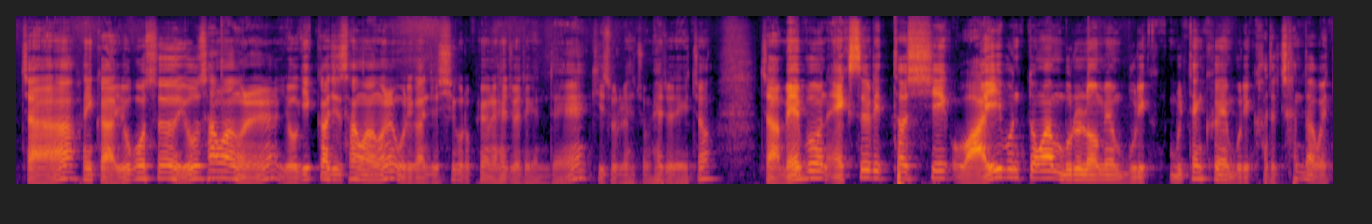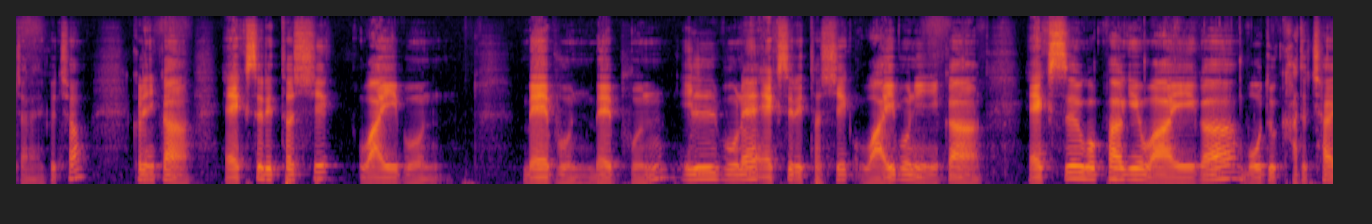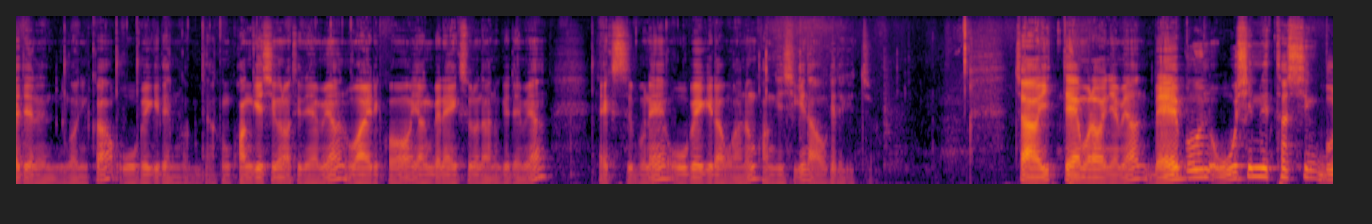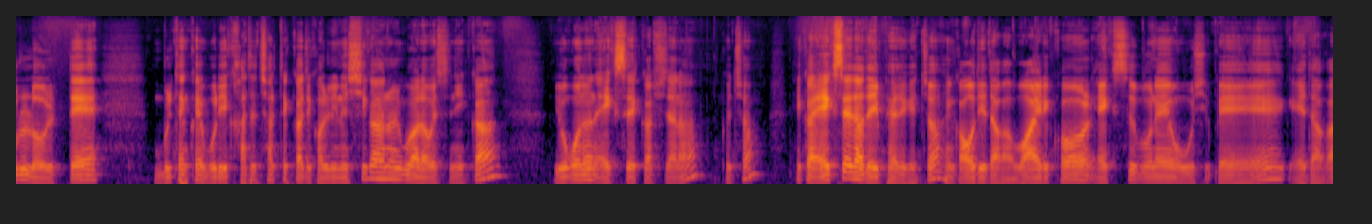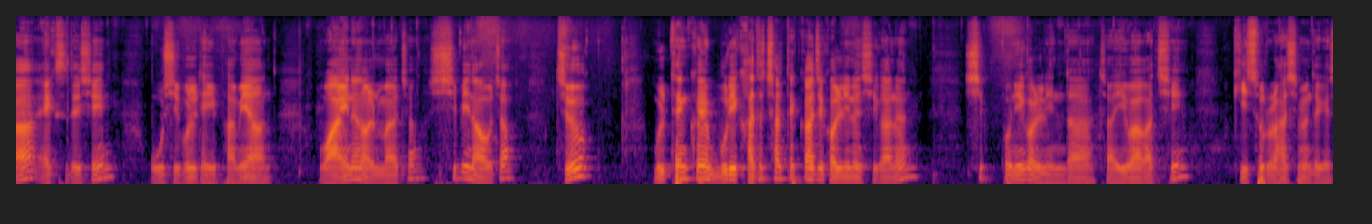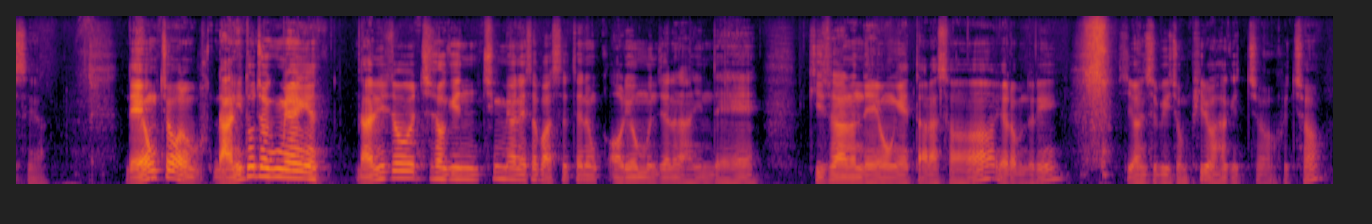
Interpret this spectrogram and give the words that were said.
자, 그러니까 요것은 요 상황을 여기까지 상황을 우리가 이제 식으로 표현을 해줘야 되겠는데 기술을 해- 좀 해줘야 되겠죠. 자, 매분 x 리터씩 y분 동안 물을 넣으면 물이 물탱크에 물이 가득 찬다고 했잖아요, 그렇죠? 그러니까 x 리터씩 y분 매분 매분 1분에 x 리터씩 y분이니까 x 곱하기 y가 모두 가득 차야 되는 거니까 500이 되는 겁니다. 그럼 관계식은 어떻게 되냐면 y를 거 양변에 x로 나누게 되면 x분의 500이라고 하는 관계식이 나오게 되겠죠. 자, 이때 뭐라고 했냐면 매분 50리터씩 물을 넣을 때 물탱크에 물이 가득 찰 때까지 걸리는 시간을 구하라고 했으니까 요거는 x의 값이잖아. 그렇죠? 그러니까 x에다 대입해야 되겠죠. 그러니까 어디다가 y equal x분의 50에다가 x 대신 50을 대입하면 y는 얼마죠? 10이 나오죠. 즉 물탱크에 물이 가득 찰 때까지 걸리는 시간은 10분이 걸린다. 자, 이와 같이 기술을 하시면 되겠어요. 내용적으로 난이도적인 면이 난이도적인 측면에서 봤을 때는 어려운 문제는 아닌데 기술하는 내용에 따라서 여러분들이 연습이 좀 필요하겠죠. 그렇죠?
